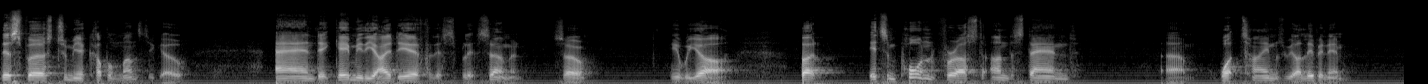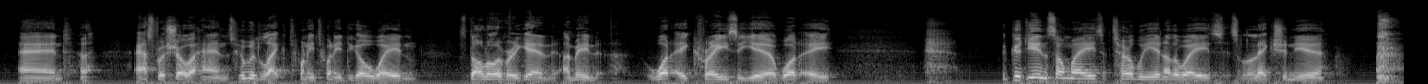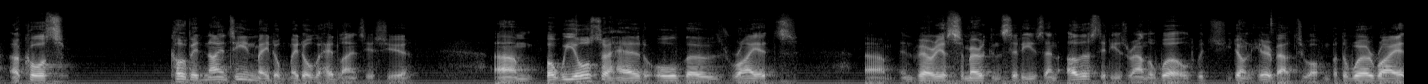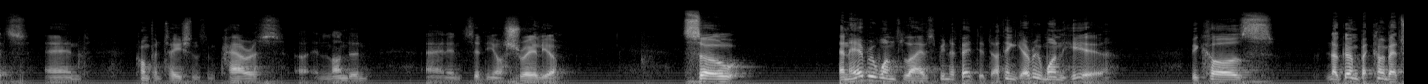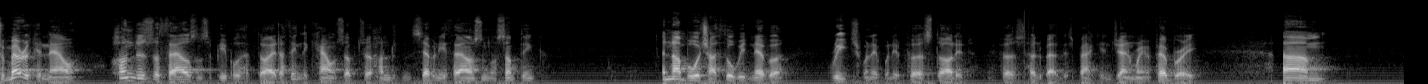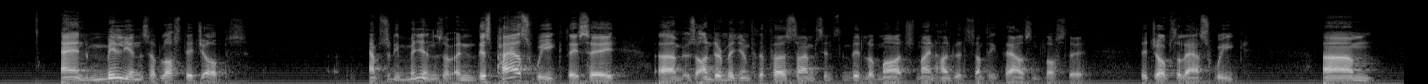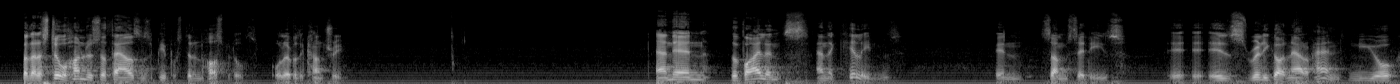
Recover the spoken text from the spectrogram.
this verse to me a couple months ago. And it gave me the idea for this split sermon. So here we are. But it's important for us to understand um, what times we are living in. And ask for a show of hands, who would like 2020 to go away and start all over again? I mean, what a crazy year. What a, a good year in some ways, a terrible year in other ways. It's an election year. of course, COVID 19 made, made all the headlines this year. Um, but we also had all those riots um, in various American cities and other cities around the world, which you don't hear about too often. But there were riots and confrontations in Paris, uh, in London, and in Sydney, Australia. So, and everyone's lives have been affected. I think everyone here, because, now going back, coming back to America now, hundreds of thousands of people have died. I think the count's up to 170,000 or something, a number which I thought we'd never reach when it, when it first started. We first heard about this back in January and February. Um, and millions have lost their jobs absolutely millions. And this past week, they say um, it was under a million for the first time since the middle of March. 900 something thousand lost their, their jobs the last week. Um, but there are still hundreds of thousands of people still in hospitals all over the country. And then the violence and the killings in some cities is really gotten out of hand. New York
